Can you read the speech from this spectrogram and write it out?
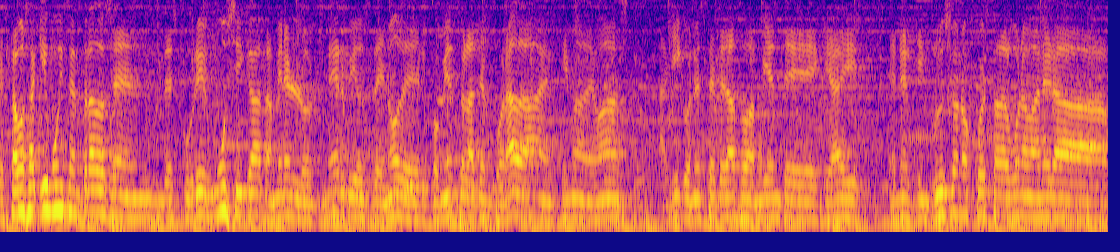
Estamos aquí muy centrados en descubrir música, también en los nervios de, ¿no? del comienzo de la temporada, encima además aquí con este pedazo de ambiente que hay en el que incluso nos cuesta de alguna manera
